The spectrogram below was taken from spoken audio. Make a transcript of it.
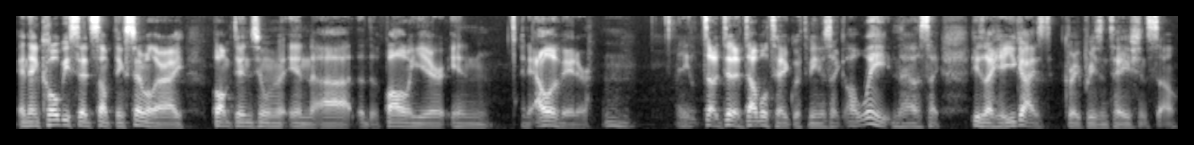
And then Kobe said something similar. I bumped into him in uh, the following year in an elevator. And he did a double take with me. He was like, "Oh wait," and I was like, "He's like, hey, you guys, great presentation." So,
